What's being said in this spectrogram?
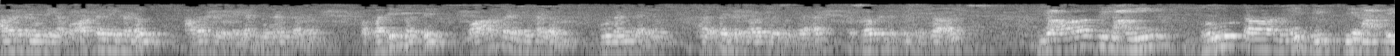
அவர்களுடைய வாசனைகளும் அவர்களுடைய குணங்களும். பதில் வந்து வாசனைகளும் குணங்களும். அதான் இந்த ஸ்லோகத்தில் சொல்றார் ஸ்லோகத்திற்கு சென்றால் யாபிஹி பூதானி வித்யந்தே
